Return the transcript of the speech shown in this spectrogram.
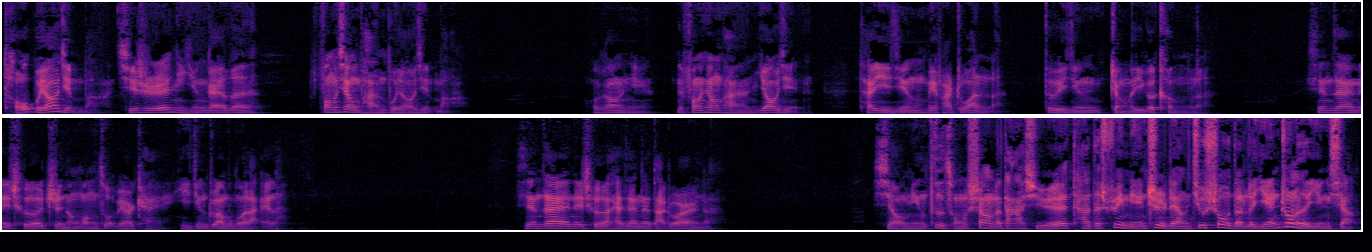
头不要紧吧？其实你应该问方向盘不要紧吧？我告诉你，那方向盘要紧，它已经没法转了，都已经整了一个坑了。现在那车只能往左边开，已经转不过来了。现在那车还在那打转呢。小明自从上了大学，他的睡眠质量就受到了严重的影响。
